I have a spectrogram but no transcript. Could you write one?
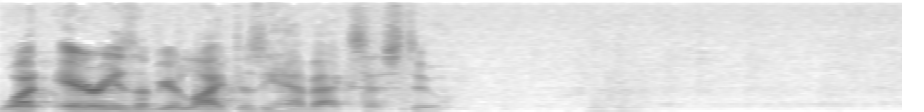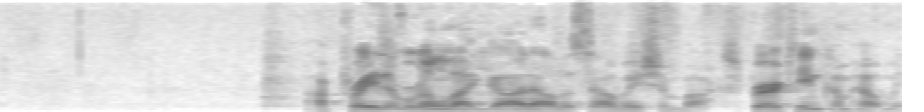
what areas of your life does he have access to? I pray that we're going to let God out of the salvation box. Prayer team, come help me.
